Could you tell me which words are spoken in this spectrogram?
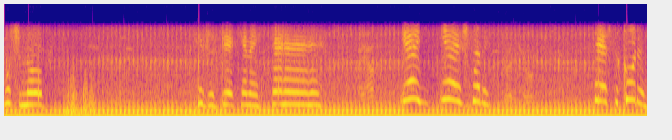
what's a knob? He's a dick, isn't he? I yeah, yeah, it's ready. Yeah, it's recording.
